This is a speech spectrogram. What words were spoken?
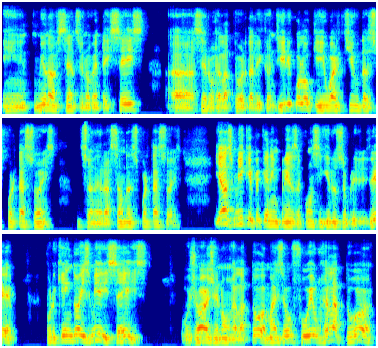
em 1996, a ser o relator da Lei Candir e coloquei o artigo das exportações, desoneração das exportações. E as micro e pequenas empresas conseguiram sobreviver porque em 2006, o Jorge não relatou, mas eu fui o relator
